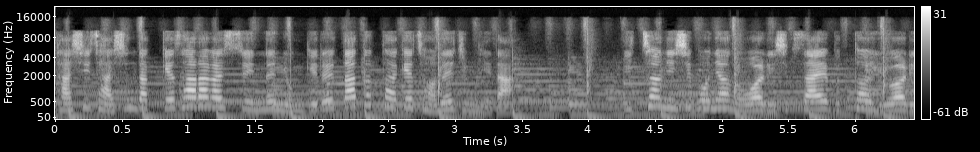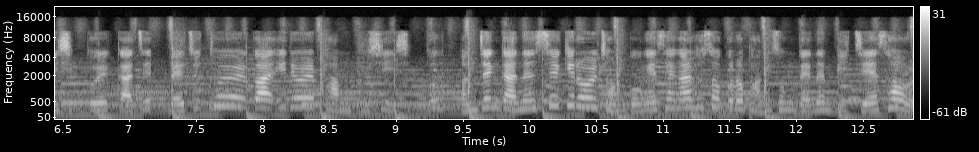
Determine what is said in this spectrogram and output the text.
다시 자신답게 살아갈 수 있는 용기를 따뜻하게 전해줍니다. 2025년 5월 24일부터 6월 29일까지 매주 토요일과 일요일 밤 9시 20분 언젠가는 슬기로울 전공의 생활 후속으로 방송되는 미지의 서울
